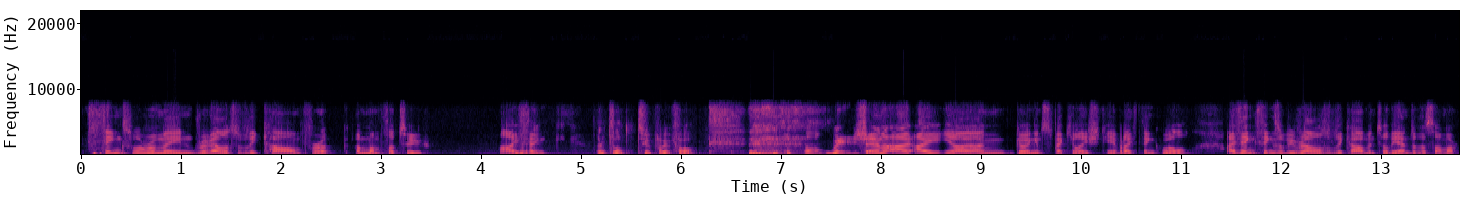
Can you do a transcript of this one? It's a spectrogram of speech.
things will remain relatively calm for a, a month or two. I think. Until 2.4. Well, which, and I, I, you know, I'm going in speculation here, but I think we'll, I think things will be relatively calm until the end of the summer.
